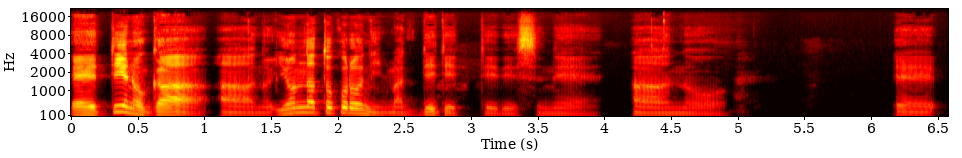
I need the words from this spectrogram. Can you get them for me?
えーっていうのが、あの、いろんなところに、まあ、出てってですね、あの、えー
